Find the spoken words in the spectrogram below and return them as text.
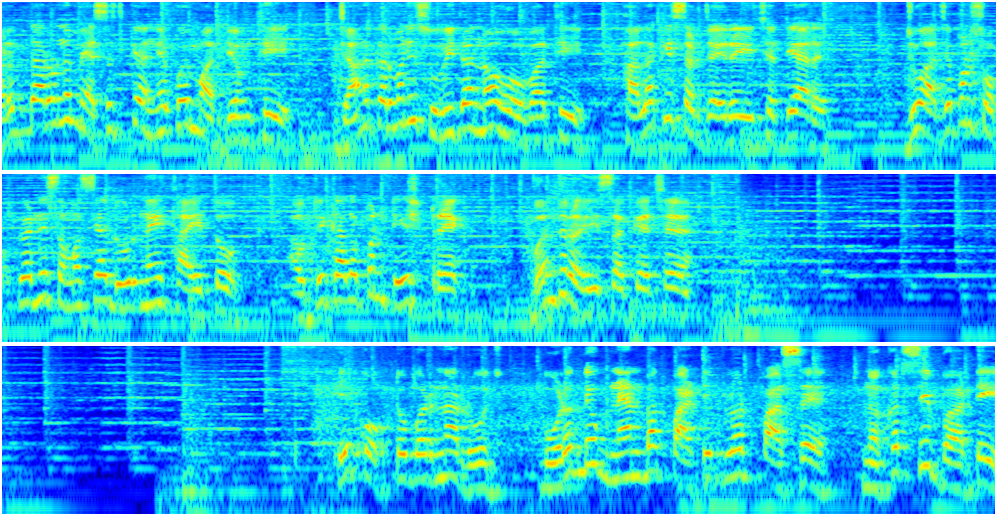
અરજદારોને મેસેજ કે અન્ય કોઈ માધ્યમથી જાણ કરવાની સુવિધા ન હોવાથી હાલાકી સર્જાઈ રહી છે ત્યારે. જો આજે પણ સોફ્ટવેરની સમસ્યા દૂર નહીં થાય તો આવતીકાલે પણ ટેસ્ટ ટ્રેક બંધ રહી શકે છે. એક ઓક્ટોબરના રોજ બોડકદેવ જ્ઞાનબાગ પાર્ટી પ્લોટ પાસે નખતસિંહ ભાટી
